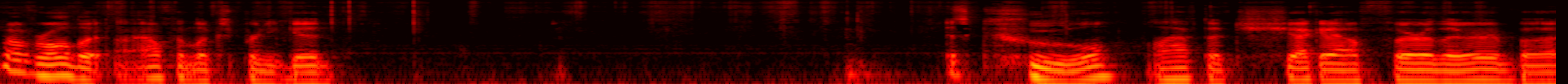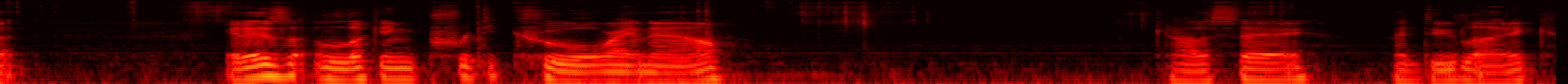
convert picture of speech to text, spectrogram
Overall, the outfit looks pretty good. It's cool. I'll have to check it out further, but it is looking pretty cool right now. Gotta say, I do like.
